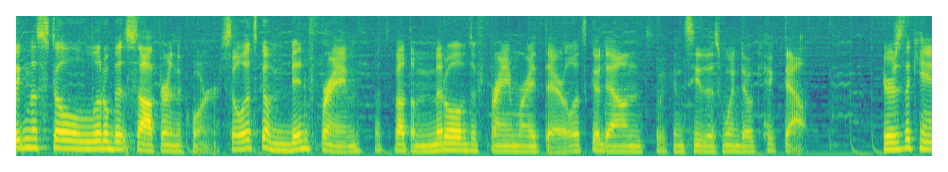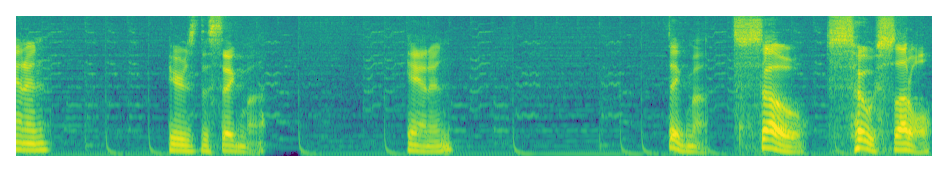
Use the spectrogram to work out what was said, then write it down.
Sigma's still a little bit softer in the corner. So let's go mid frame. That's about the middle of the frame right there. Let's go down so we can see this window kicked out. Here's the Canon. Here's the Sigma. Canon. Sigma. So, so subtle.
